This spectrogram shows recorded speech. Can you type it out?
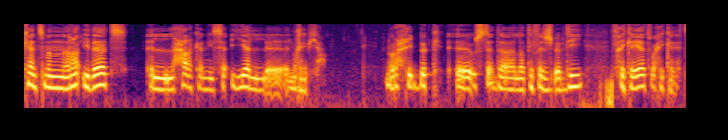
كانت من رائدات الحركة النسائية المغربية. نرحب بك أستاذة لطيفة الجبابدي في حكايات وحكايات.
